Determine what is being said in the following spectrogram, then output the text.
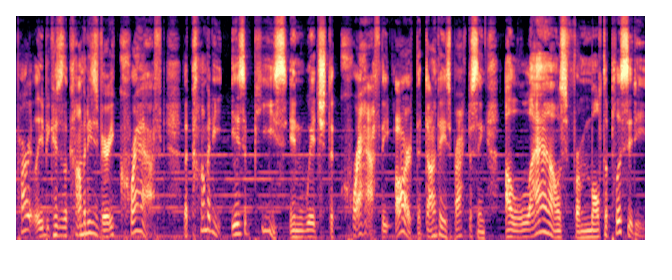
partly because the comedy is very craft. The comedy is a piece in which the craft, the art that Dante is practicing, allows for multiplicity.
